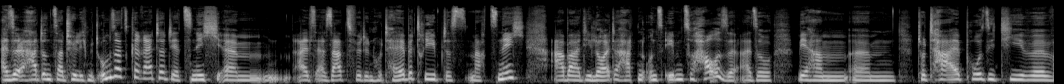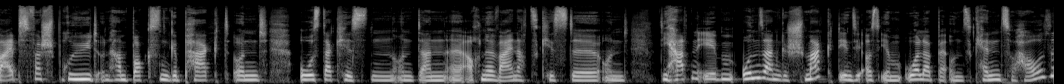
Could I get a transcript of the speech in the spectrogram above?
Also er hat uns natürlich mit Umsatz gerettet, jetzt nicht ähm, als Ersatz für den Hotelbetrieb, das macht's nicht, aber die Leute hatten uns eben zu Hause. Also wir haben ähm, total positive Vibes versprüht und haben Boxen gepackt und Osterkisten und dann äh, auch eine Weihnachtskiste und die hatten eben unseren Geschmack, den sie aus ihrem Urlaub bei uns kennen, zu Hause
